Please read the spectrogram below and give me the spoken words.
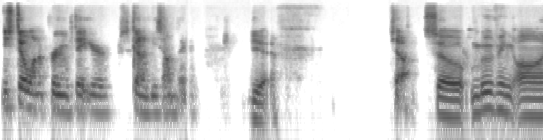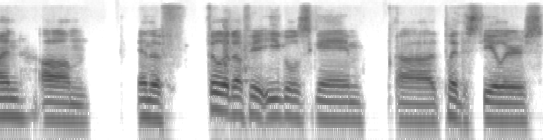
you still want to prove that you're going to be something. Yeah. So So moving on, um, in the Philadelphia Eagles game, uh, played the Steelers.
